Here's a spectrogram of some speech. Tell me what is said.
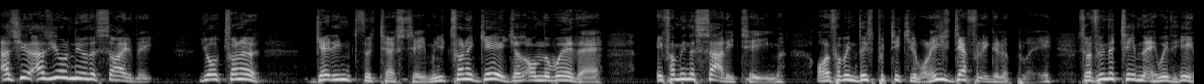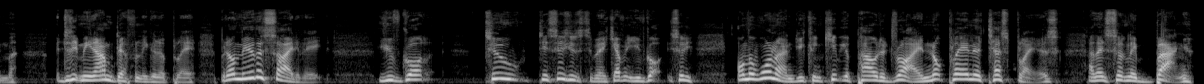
as you as you're on the other side of it, you're trying to get into the test team and you're trying to gauge on the way there. If I'm in the Saturday team or if I'm in this particular one, he's definitely going to play. So if I'm in the team that with him, does it mean I'm definitely going to play? But on the other side of it, you've got two decisions to make, haven't you? You've got so on the one hand, you can keep your powder dry and not play any test players, and then suddenly bang,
